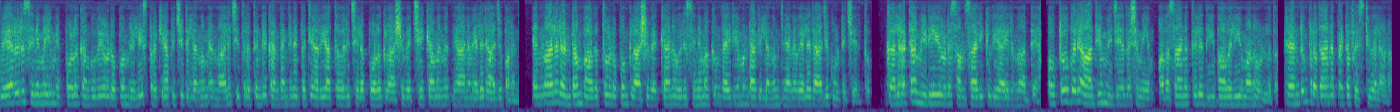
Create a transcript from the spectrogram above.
വേറൊരു സിനിമയും ഇപ്പോൾ കങ്കുവയോടൊപ്പം റിലീസ് പ്രഖ്യാപിച്ചിട്ടില്ലെന്നും എന്നാൽ ചിത്രത്തിന്റെ കണ്ടന്റിനെ പറ്റി അറിയാത്തവർ ചിലപ്പോൾ ക്ലാഷ് വെച്ചേക്കാമെന്ന് ജ്ഞാനവേല രാജ് പറഞ്ഞു. എന്നാൽ രണ്ടാം ഭാഗത്തോടൊപ്പം ക്ലാഷ് വെക്കാൻ ഒരു സിനിമക്കും ധൈര്യമുണ്ടാകില്ലെന്നും ജ്ഞാനവേല രാജ് കൂട്ടിച്ചേർത്തു. ഗലാട്ട മീഡിയയോട് സംസാരിക്കുകയായിരുന്നു അദ്ദേഹം. ഒക്ടോബർ ആദ്യം വിജയദശമിയും അവസാനത്തിൽ ദീപാവലിയുമാണ് ഉള്ളത്. രണ്ടും പ്രധാനപ്പെട്ട ഫെസ്റ്റിവലാണ്.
